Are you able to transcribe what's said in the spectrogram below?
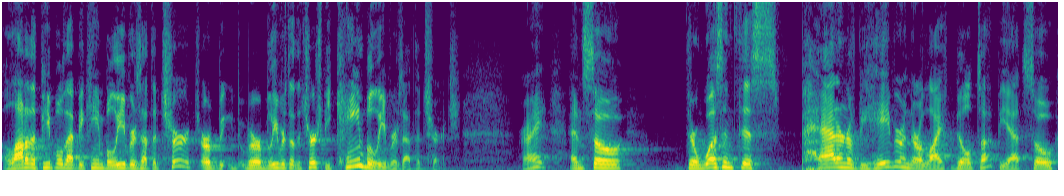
A lot of the people that became believers at the church, or be, were believers at the church, became believers at the church, right? And so there wasn't this pattern of behavior in their life built up yet. So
